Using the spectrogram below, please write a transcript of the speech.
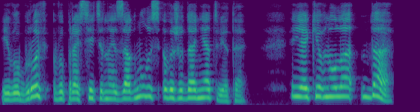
Его бровь вопросительно изогнулась в ожидании ответа. Я кивнула «да»,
